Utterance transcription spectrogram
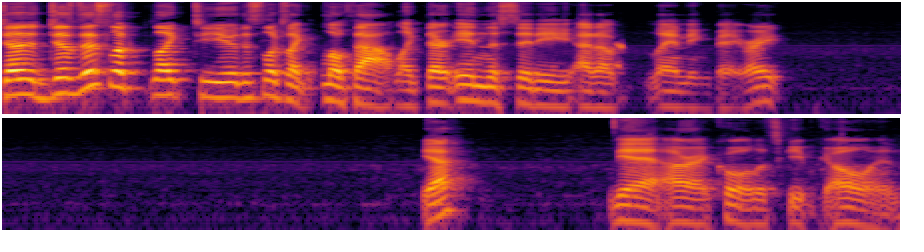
Does does this look like to you? This looks like Lothal, like they're in the city at a landing bay, right? Yeah. Yeah. All right. Cool. Let's keep going.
